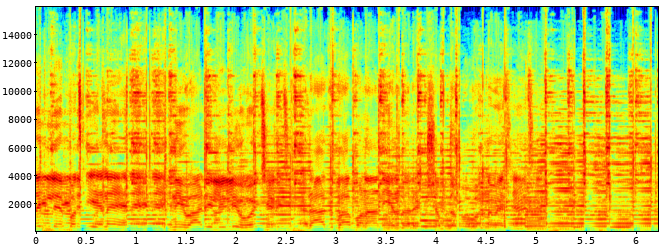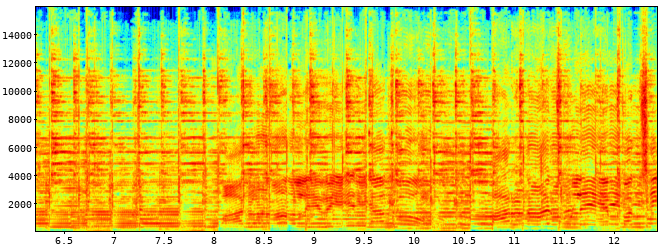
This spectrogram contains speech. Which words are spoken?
લઈ લે, પછી એને એની વાડી લીલી હોય છે. રાજભા પણ આની અંદર એક શબ્દમાં વર્ણવે છે. પારણા લેવે પારણા ઝૂલે પછી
